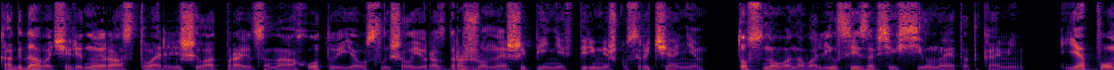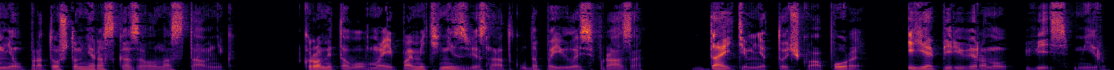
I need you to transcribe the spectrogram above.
Когда в очередной раз тварь решила отправиться на охоту, и я услышал ее раздраженное шипение вперемешку с рычанием, то снова навалился изо всех сил на этот камень. Я помнил про то, что мне рассказывал наставник. Кроме того, в моей памяти неизвестно откуда появилась фраза «Дайте мне точку опоры, и я переверну весь мир».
